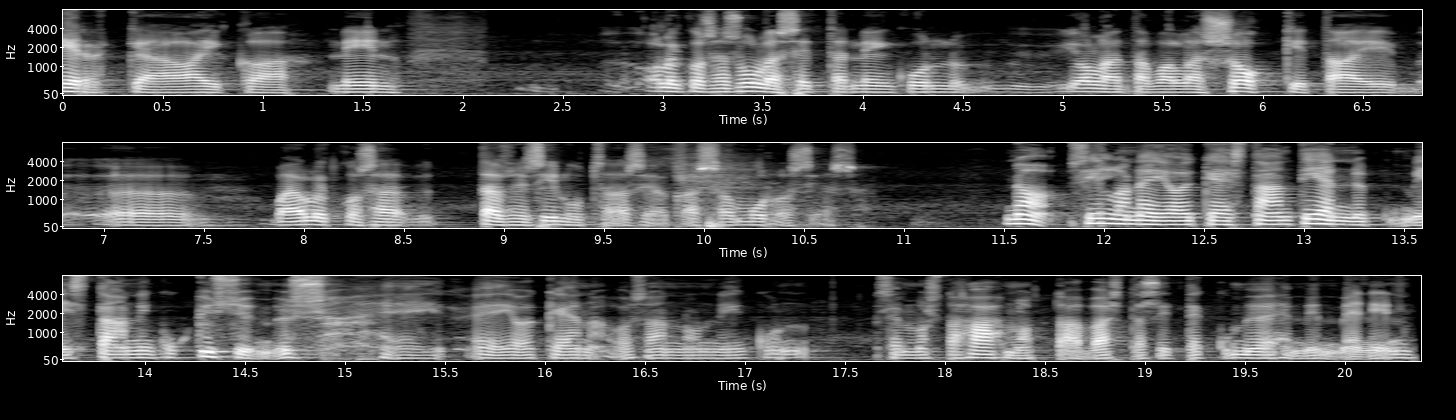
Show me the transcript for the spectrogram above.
herkkää aikaa, niin oliko se sulle sitten niin kuin jollain tavalla shokki tai vai olitko sä täysin sinut se asian kanssa murrosiassa? No silloin ei oikeastaan tiennyt, mistä on niin kuin kysymys. Ei, ei oikein osannut niin kuin semmoista hahmottaa vasta sitten, kun myöhemmin menin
